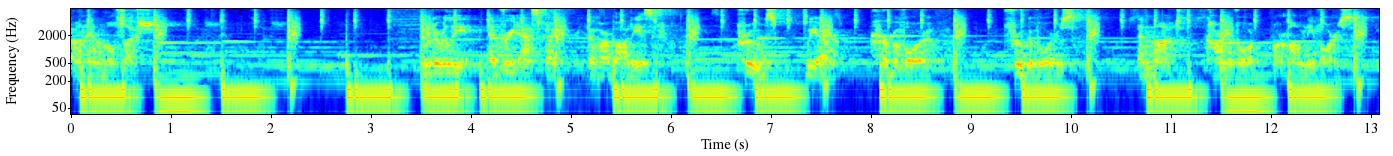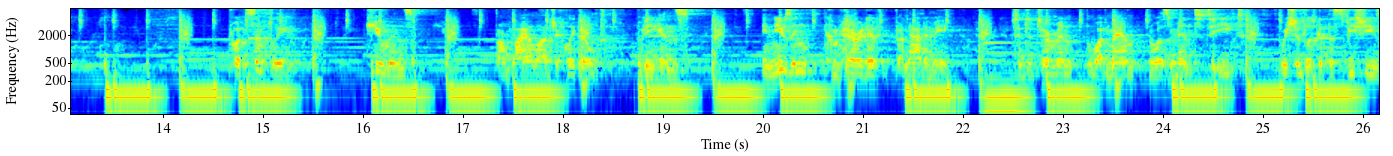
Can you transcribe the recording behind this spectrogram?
on animal flesh. Literally every aspect of our bodies proves we are herbivore, frugivores, and not omnivores. Put simply, humans are biologically built vegans. In using comparative anatomy to determine what man was meant to eat, we should look at the species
